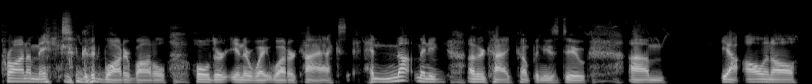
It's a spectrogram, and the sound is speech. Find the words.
Pyranha makes a good water bottle holder in their whitewater kayaks, and not many other kayak companies do. Um, yeah, all in all,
